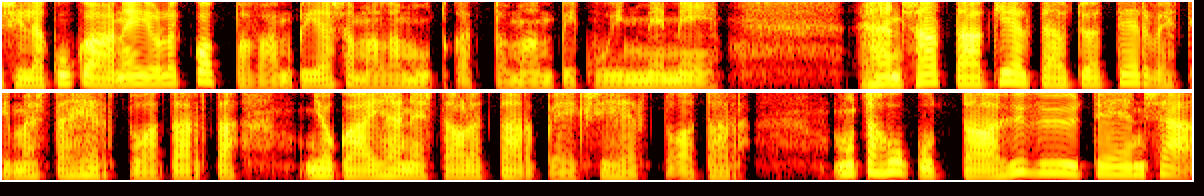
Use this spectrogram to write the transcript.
Sillä kukaan ei ole koppavampi ja samalla mutkattomampi kuin me me. Hän saattaa kieltäytyä tervehtimästä herttuatarta, joka ei hänestä ole tarpeeksi herttuatar, mutta hukuttaa hyvyyteensä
